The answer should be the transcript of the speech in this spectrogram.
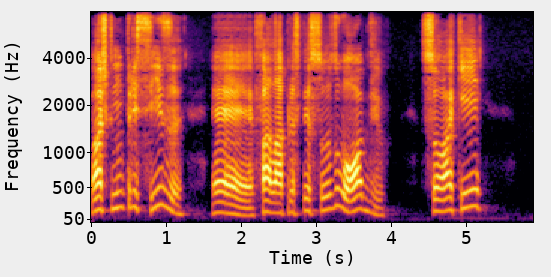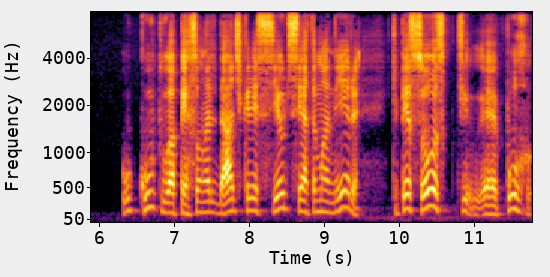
eu acho que não precisa é, falar para as pessoas o óbvio. Só que o culto à personalidade cresceu de certa maneira que pessoas, é, por,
